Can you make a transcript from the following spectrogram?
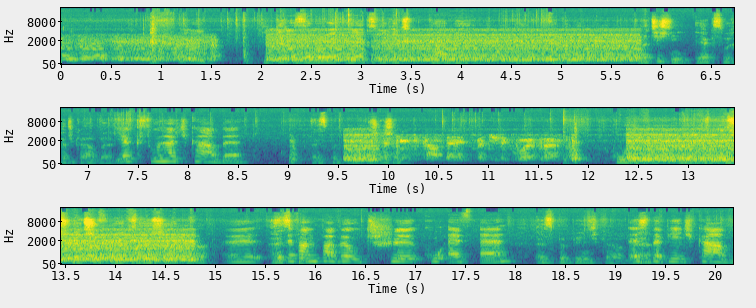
bardzo ładnie. I teraz zawołaj, a jak słychać? Naciśnij, jak słychać KB. Jak słychać KB? SP5, przepraszam. KB, SP3 QFE. SP3 UFE, Y, Stefan Paweł 3, QFE. SP5 KB, SP5 KB.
